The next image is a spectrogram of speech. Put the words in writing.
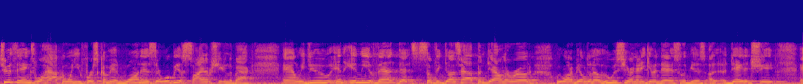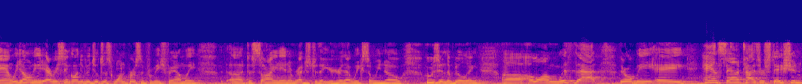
two things will happen when you first come in. One is there will be a sign up sheet in the back. And we do, in, in the event that something does happen down the road, we want to be able to know who was here on any given day. So there'll be a, a dated sheet. And we don't need every single individual, just one person from each family uh, to sign in and register that you're here that week so we know who's in the building. Uh, along with that, there will be a hand sanitizer station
